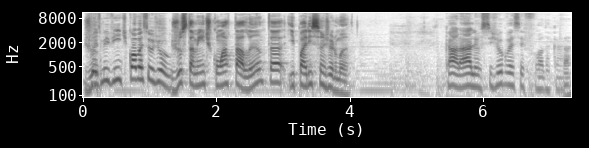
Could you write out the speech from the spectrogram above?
Ju 2020, qual vai ser o jogo? Justamente com Atalanta e Paris Saint-Germain. Caralho, esse jogo vai ser foda, cara. Tá.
